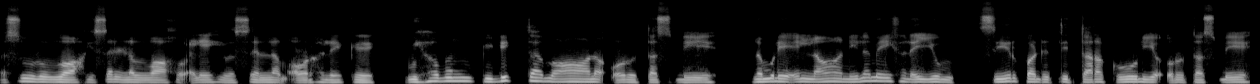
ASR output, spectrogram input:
ரசூலுல்லாஹி சல்லாஹு அலேஹி வசல்லம் அவர்களுக்கு மிகவும் பிடித்தமான ஒரு தஸ்பீஹ். நம்முடைய எல்லா நிலைமைகளையும் சீர்படுத்தி தரக்கூடிய ஒரு தஸ்பீஹ்.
